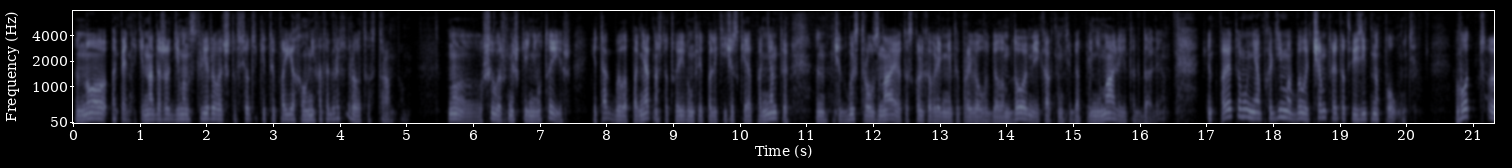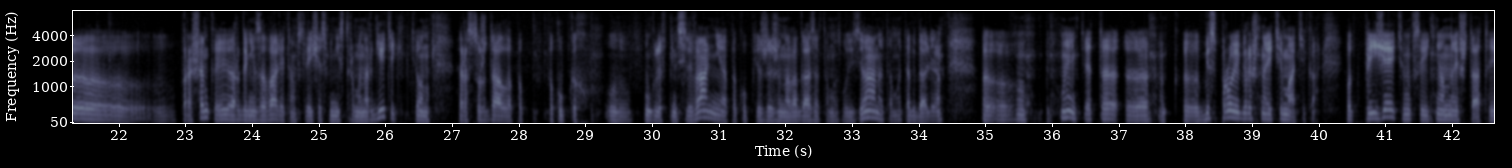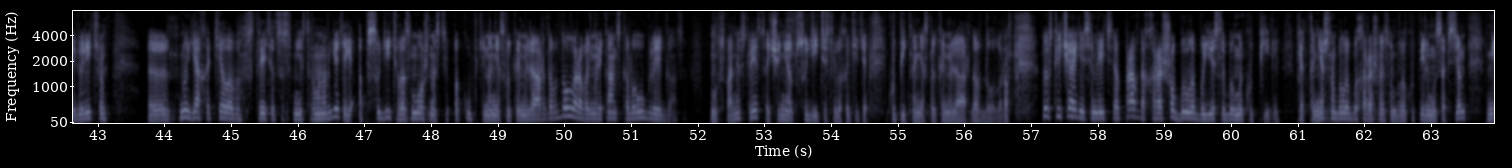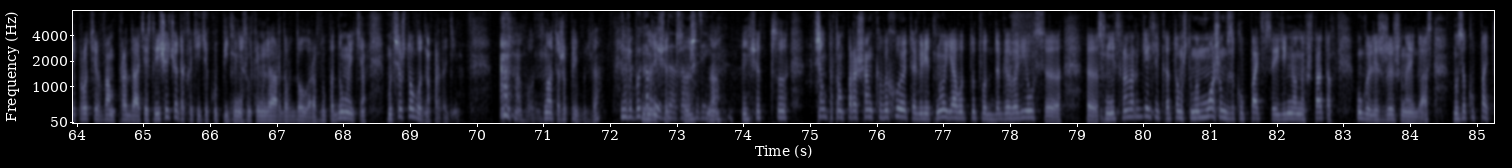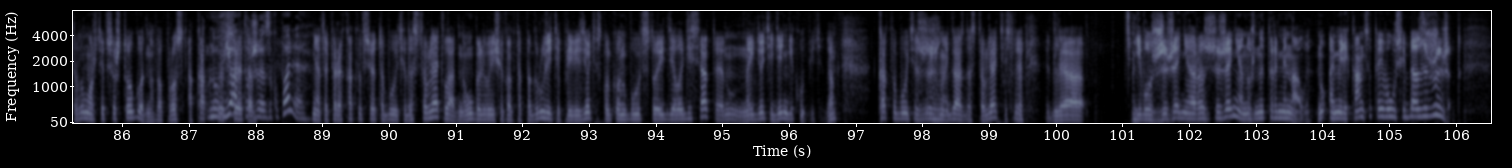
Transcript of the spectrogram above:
Но, опять-таки, надо же демонстрировать, что все-таки ты поехал не фотографироваться с Трампом. Ну, шило в мешке не утаишь. И так было понятно, что твои внутриполитические оппоненты значит, быстро узнают, и сколько времени ты провел в Белом доме, и как там тебя принимали и так далее. Поэтому необходимо было чем-то этот визит наполнить. Вот э, Порошенко и организовали там встречи с министром энергетики, где он рассуждал о покупках угля в Пенсильвании, о покупке сжиженного газа там, из Луизианы там, и так далее. Э, понимаете, это э, э, беспроигрышная тематика. Вот приезжаете мы в Соединенные Штаты и говорите, ну, я хотела встретиться с министром энергетики, обсудить возможности покупки на несколько миллиардов долларов американского угля и газа. Ну, с вами встретиться, еще не обсудить, если вы хотите купить на несколько миллиардов долларов. Вы встречаетесь и говорите, «А правда, хорошо было бы, если бы мы купили. Говорят, конечно, было бы хорошо, если бы вы купили, мы совсем не против вам продать. Если еще что-то хотите купить на несколько миллиардов долларов, вы подумайте, мы все что угодно продадим. вот. Ну, это же прибыль, да? Ну, любой каприз, Значит, да, за ваши деньги. Да. Значит, все, потом Порошенко выходит и говорит, ну, я вот тут вот договорился э, с министром энергетики о том, что мы можем закупать в Соединенных Штатах уголь, сжиженный газ. Но закупать-то вы можете все что угодно. Вопрос, а как Ну, вы в Ярд это... уже закупали? Нет, во-первых, как вы все это будете доставлять? Ладно, уголь вы еще как-то погрузите, привезете, сколько он будет стоить, дело десятое, ну, найдете деньги, купите, да? Как вы будете сжиженный газ доставлять, если для его сжижения разжижения нужны терминалы? Ну, американцы-то его у себя сжижат.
